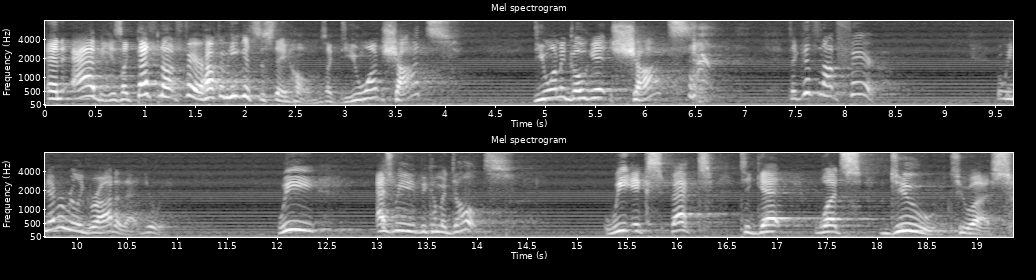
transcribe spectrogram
And Abby is like, that's not fair. How come he gets to stay home? It's like, do you want shots? Do you want to go get shots? It's like, that's not fair. But we never really grow out of that, do we? We, as we become adults, we expect to get what's due to us.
